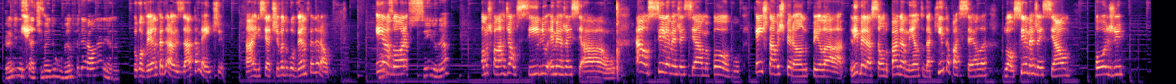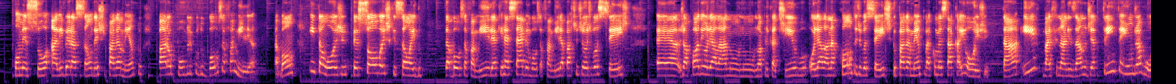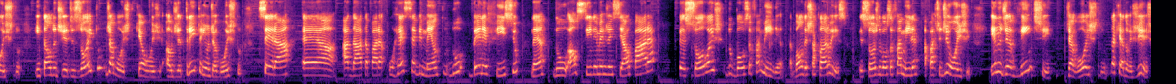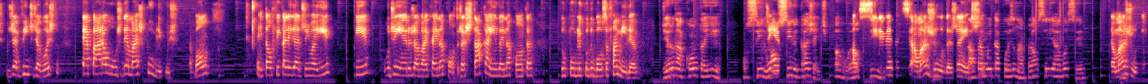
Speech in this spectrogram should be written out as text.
Grande iniciativa aí do governo federal, né, Nega? Do governo federal, exatamente. A iniciativa do governo federal. E Vamos agora. Auxílio, né? Vamos falar de auxílio emergencial. Auxílio emergencial, meu povo. Quem estava esperando pela liberação do pagamento da quinta parcela do auxílio emergencial, hoje começou a liberação deste pagamento para o público do Bolsa Família, tá bom? Então hoje, pessoas que são aí do, da Bolsa Família, que recebem Bolsa Família, a partir de hoje vocês é, já podem olhar lá no, no, no, aplicativo, olhar lá na conta de vocês, que o pagamento vai começar a cair hoje, tá? E vai finalizar no dia 31 de agosto. Então, do dia 18 de agosto, que é hoje, ao dia 31 de agosto, será é, a data para o recebimento do benefício, né, do auxílio emergencial para pessoas do Bolsa Família, tá bom? Deixar claro isso. Pessoas do Bolsa Família a partir de hoje. E no dia 20 de agosto, daqui a dois dias, dia 20 de agosto, é para os demais públicos, tá bom? Então fica ligadinho aí e o dinheiro já vai cair na conta. Já está caindo aí na conta do público do Bolsa Família. Dinheiro na conta aí, auxílio, dinheiro. um auxílio, tá, gente? Por favor. É auxílio emergencial, uma ajuda, gente. Dá para muita coisa, não, é para auxiliar você. É uma ajuda,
